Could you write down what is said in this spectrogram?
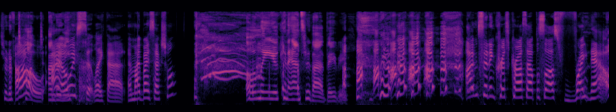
sort of tucked Oh, I always her. sit like that. Am I bisexual? only you can answer that baby I'm sitting crisscross applesauce right now.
